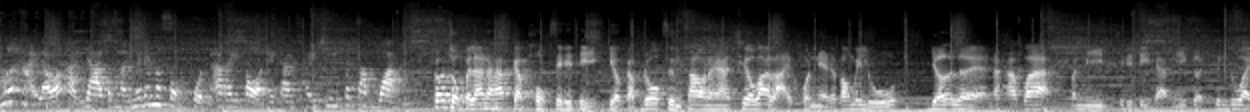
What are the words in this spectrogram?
เมื่อหายแล้วอะค่ะยาตรงนั้นไม่ได้มาส่งผลอะไรต่อในการใช้ชีวิตประจำวัน ก็จบไปแล้วนะครับกับ 6 สถิติเกี่ยวกับโรคซึมเศร้านะฮะเชื่อว่าหลายคนเนี่ยจะต้องไม่รู้เยอะเลยนะครับว่ามันมีสถิติแบบนี้เกิดขึ้นด้วย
